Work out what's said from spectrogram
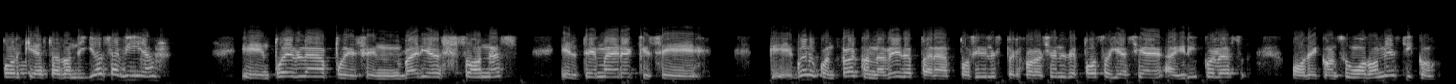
Porque hasta donde yo sabía en Puebla pues en varias zonas el tema era que se bueno contaba con la veda para posibles perforaciones de pozos ya sea agrícolas o de consumo doméstico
